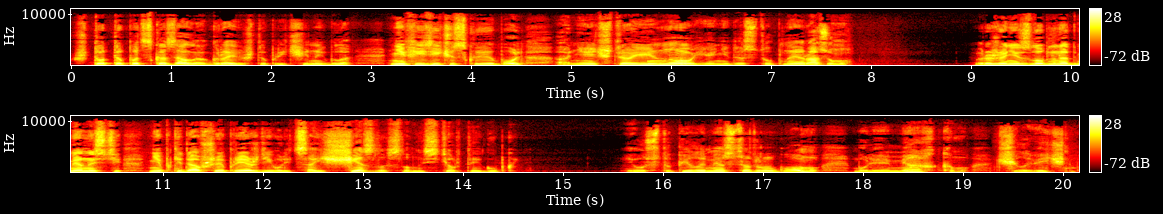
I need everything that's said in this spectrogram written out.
Что-то подсказало Грею, что причиной была не физическая боль, а нечто иное, недоступное разуму. Выражение злобной надменности, не покидавшее прежде его лица, исчезло, словно стертая губкой и уступила место другому, более мягкому, человечному.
